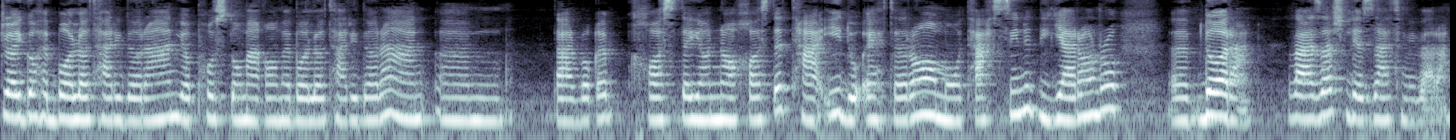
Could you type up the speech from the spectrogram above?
جایگاه بالاتری دارن یا پست و مقام بالاتری دارن در واقع خواسته یا ناخواسته تایید و احترام و تحسین دیگران رو دارن. و ازش لذت می‌برن.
